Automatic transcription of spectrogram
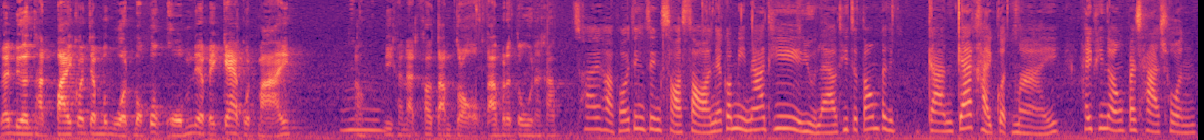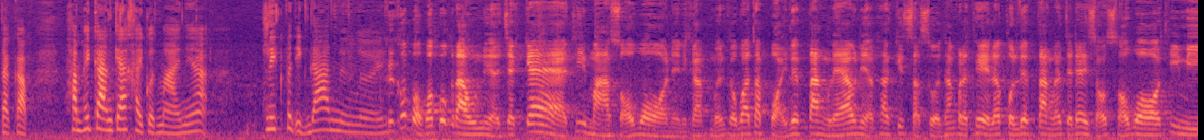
และเดือนถัดไปก็จะมาโหวตบอกพวกผมเนี่ยไปแก้กฎหมายอืม เอ้านี่ขนาดเข้าตามตรอกออกตามประตูนะครับ ใช่ค่ะ เพราะจริง ๆ สสเนี่ยก็มีหน้าที่อยู่แล้วที่จะต้องเป็นการแก้ไขกฎหมาย ให้พี่น้องประชาชน แต่กับทำให้การแก้ไขกฎหมายเนี่ยพลิกเป็นอีกด้านหนึ่งเลย คือเขาบอกว่าพวกเราเนี่ยจะแก้ที่มาสวเนี่ยนะครับเหมือนกับว่าถ้าปล่อยเลือกตั้งแล้วเนี่ยถ้าคิดสัดส่วนทั้งประเทศแล้วคนเลือกตั้งแล้วจะได้สสวที่มี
